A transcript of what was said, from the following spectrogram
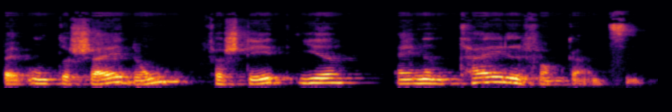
Bei Unterscheidung versteht ihr einen Teil vom Ganzen.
